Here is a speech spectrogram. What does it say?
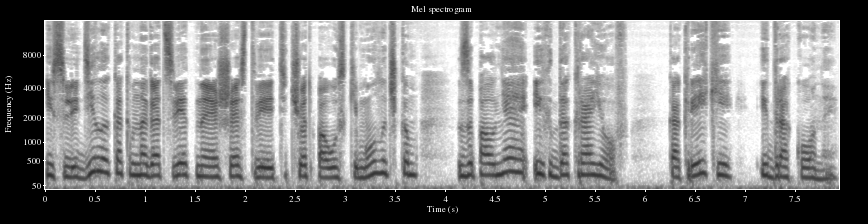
и следила, как многоцветное шествие течет по узким улочкам, заполняя их до краев, как реки и драконы.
